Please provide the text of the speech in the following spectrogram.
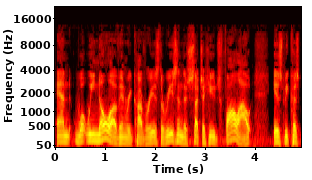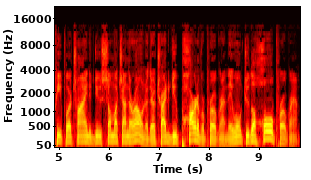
And what we know of in recovery is the reason there's such a huge fallout is because people are trying to do so much on their own or they'll try to do part of a program. They won't do the whole program.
